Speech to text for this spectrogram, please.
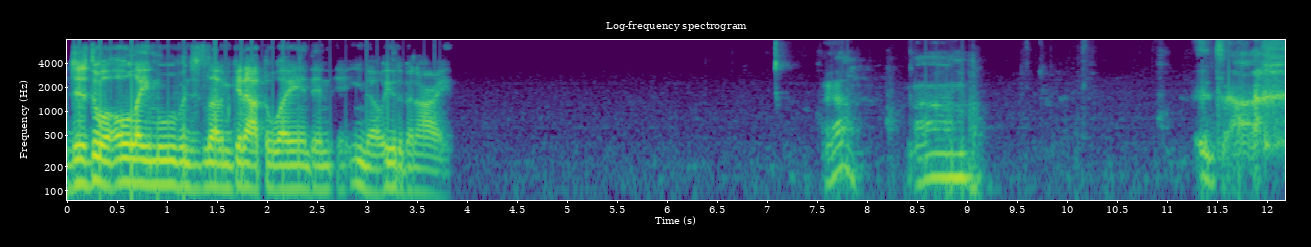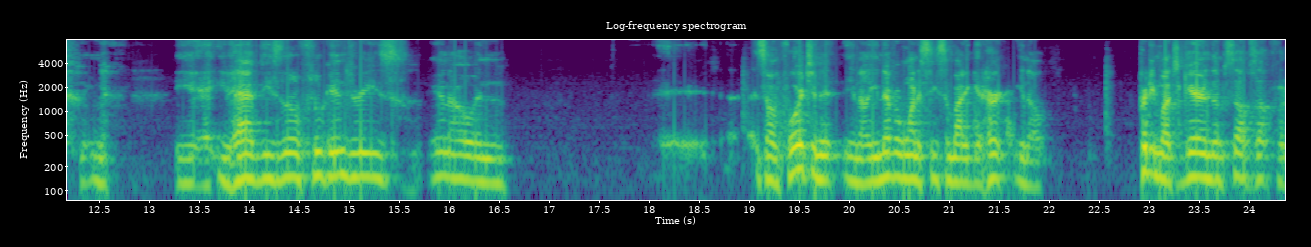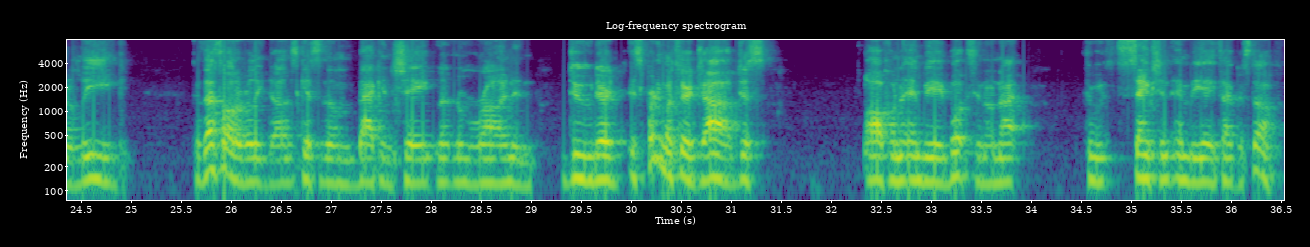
just do an Ole move and just let him get out the way, and then you know he would have been all right. Yeah. Um, it's uh, you, you have these little fluke injuries, you know, and it's unfortunate. You know, you never want to see somebody get hurt. You know, pretty much gearing themselves up for the league because that's all it really does. Gets them back in shape, letting them run and do their. It's pretty much their job, just off on the NBA books. You know, not through sanctioned NBA type of stuff.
